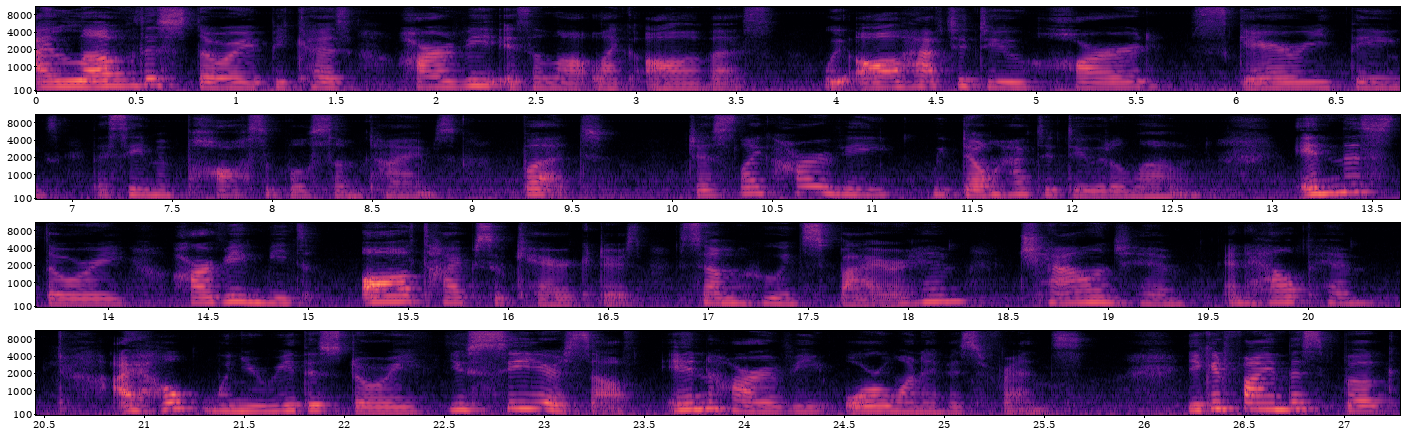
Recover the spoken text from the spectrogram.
I love this story because Harvey is a lot like all of us. We all have to do hard, scary things that seem impossible sometimes. But just like Harvey, we don't have to do it alone. In this story, Harvey meets all types of characters, some who inspire him, challenge him, and help him. I hope when you read the story, you see yourself in Harvey or one of his friends. You can find this book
